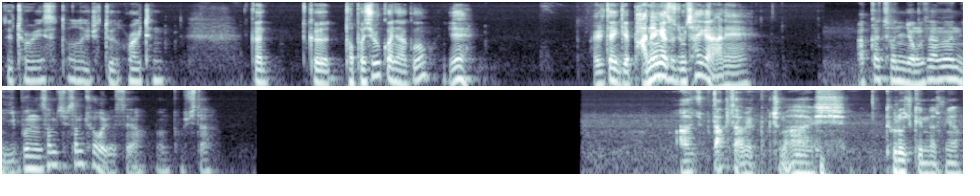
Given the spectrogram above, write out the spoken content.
tutorials to already to written. 그러니까 그 덮어 씌울 거냐고? 예. 아, 일단 이게 반응에서 좀 차이가 나네. 아까 전 영상은 2분 33초 걸렸어요. 한번 봅시다. 아, 좀 닦자, 맥북 좀. 아이씨. 더러 죽겠나, 그냥.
